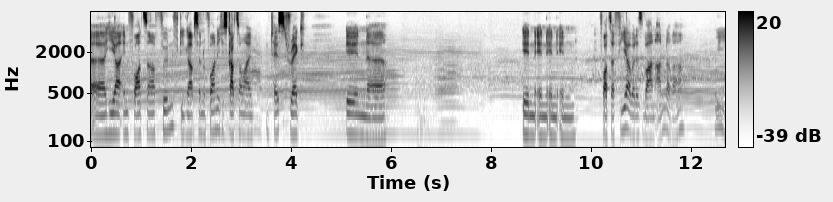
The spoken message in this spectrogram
Äh, hier in Forza 5, die gab es ja noch vor nicht. Es gab zwar mal einen Testtrack in, äh, in, in, in, in Forza 4, aber das war ein anderer. Hui.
